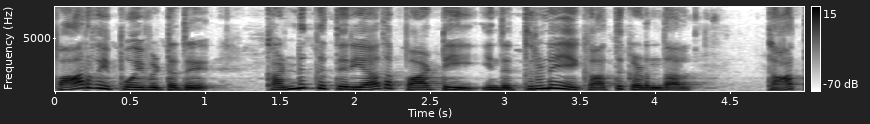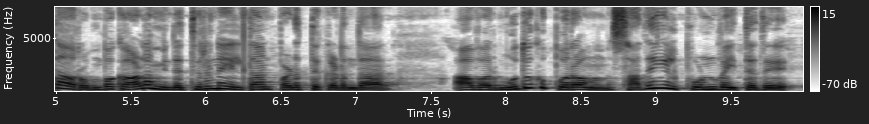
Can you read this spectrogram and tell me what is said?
பார்வை போய்விட்டது. கண்ணுக்கு தெரியாத பாட்டி இந்த திருநையை காத்து கிடந்தாள். தாத்தா ரொம்ப காலம் இந்த திருநையில்தான் படுத்து கிடந்தார். அவர் முதுகுப்புறம் சதையில் புண் வைத்தது.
